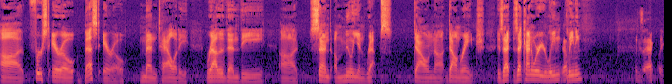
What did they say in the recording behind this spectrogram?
uh, first arrow, best arrow mentality rather than the uh, send a million reps down uh, down range. Is that is that kind of where you're lean, Yep. leaning? Exactly.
